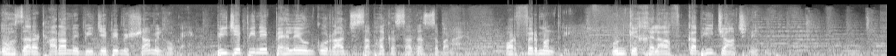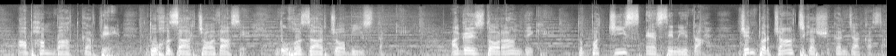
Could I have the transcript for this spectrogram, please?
2018 में बीजेपी में शामिल हो गए। बीजेपी ने पहले उनको राज्यसभा का सदस्य बनाया और फिर मंत्री। उनके खिलाफ कभी जाँच नहीं। अब हम बात करते हैं 2014 से 2024 तक की। अगर इस दौरान देखें तो 25 ऐसे नेता जिन पर जाँच का शिकंजा कसा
